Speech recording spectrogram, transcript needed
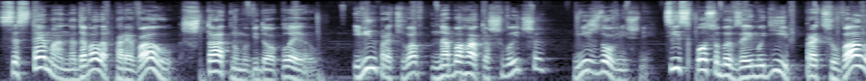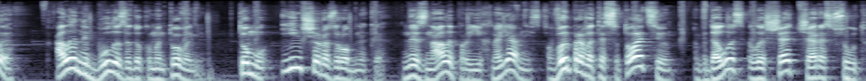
Система надавала перевагу штатному відеоплеєру, і він працював набагато швидше, ніж зовнішній. Ці способи взаємодії працювали, але не були задокументовані. Тому інші розробники не знали про їх наявність. Виправити ситуацію вдалося лише через суд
